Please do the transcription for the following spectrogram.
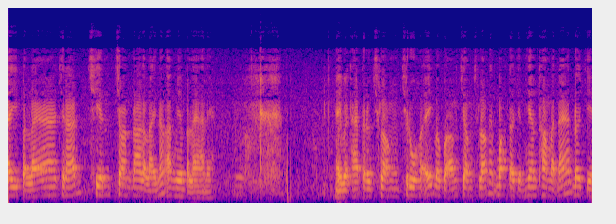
ដីបលាច្រើនឈានជន់ដល់កន្លែងហ្នឹងអត់មានបលាទេហើយបើថាត្រូវឆ្លងជ្រោះអីបើព្រះអង្គចង់ឆ្លងបោះទៅជំហានធម្មតាដូចជា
